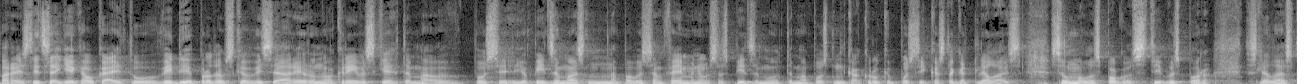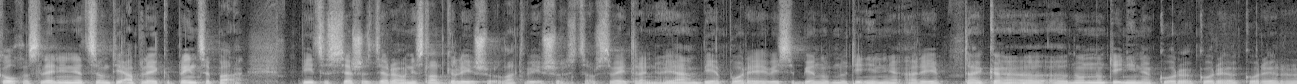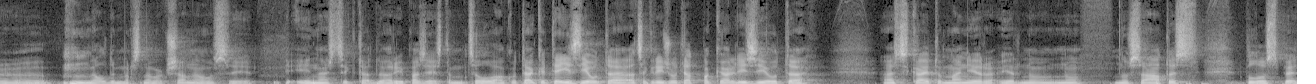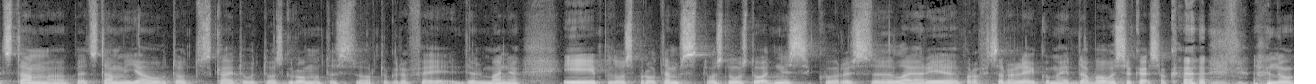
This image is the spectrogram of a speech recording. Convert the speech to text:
Pareizticīgie kaut kā ir tu vidi, protams, ka visi arī runā krīviski, tamā pusi, jo pīdzamās pavisam feminūs, es pīdzamu tamā pusnikā kruki pusī, kas tagad lielais Silmolas pogosts, vispār tas lielais kolhas Leninets un tie apliek principā. Pīcis, sešas dzeraunis latgalīšu, latviešu caur sveitraņu, jā, bija porēji, visi bija, nu, nu tīņiņa arī, tā, ka, nu, nu tīņiņa, kur, kur, kur ir Valdemars Novakšanovs, ir nes cik tādu arī pazīstamu cilvēku. Tā, ka te izjūta, atsakrīžot atpakaļ, izjūta, es skaitu, man ir, ir, nu, nu, no sātas, plus pēc tam, pēc tam jau skaitot tos grāmatas ortografēju dēļ maņa. I plus, protams, tos nostādnes, kuras, lai arī profesora Leikuma ir dabūjusi, kā saka, nu,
